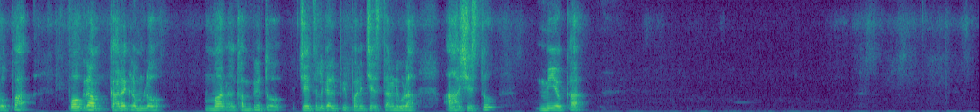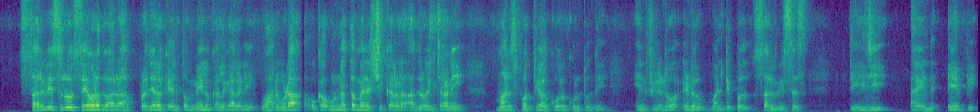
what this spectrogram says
గొప్ప ప్రోగ్రాం కార్యక్రమంలో మన కంపెనీతో చేతులు కలిపి పనిచేస్తారని కూడా ఆశిస్తూ మీ యొక్క సర్వీసులు సేవల ద్వారా ప్రజలకు ఎంతో మేలు కలగాలని వారు కూడా ఒక ఉన్నతమైన శిఖరాలు అధిరోహించాలని మనస్ఫూర్తిగా కోరుకుంటుంది. ఇన్ఫినిటో ఎడు multiple services TG and AP.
